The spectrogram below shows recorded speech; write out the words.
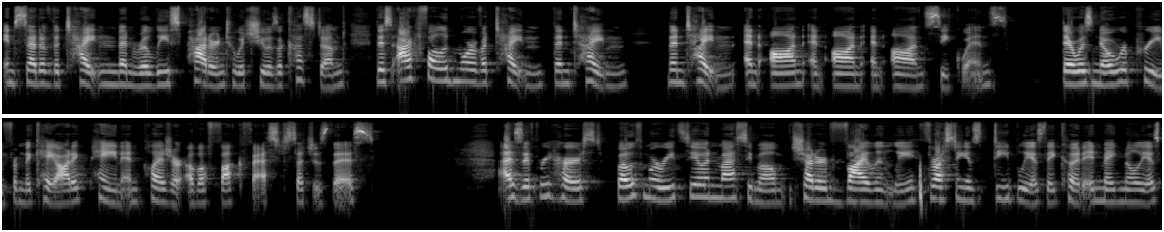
Instead of the tighten then release pattern to which she was accustomed, this act followed more of a tighten then tighten then tighten and on and on and on sequence. There was no reprieve from the chaotic pain and pleasure of a fuck fest such as this. As if rehearsed, both Maurizio and Massimo shuddered violently, thrusting as deeply as they could in Magnolia's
